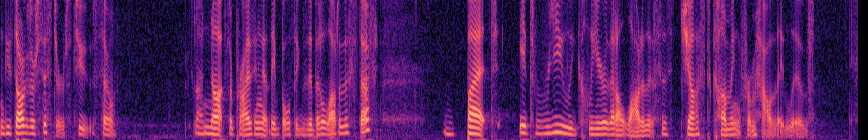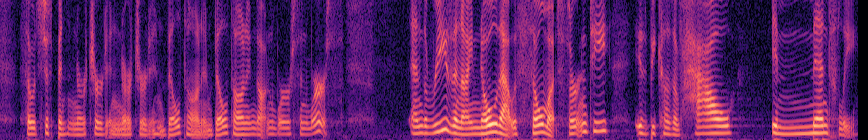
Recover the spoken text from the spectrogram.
These dogs are sisters too, so uh, not surprising that they both exhibit a lot of this stuff. But it's really clear that a lot of this is just coming from how they live. So it's just been nurtured and nurtured and built on and built on and gotten worse and worse. And the reason I know that with so much certainty is because of how immensely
